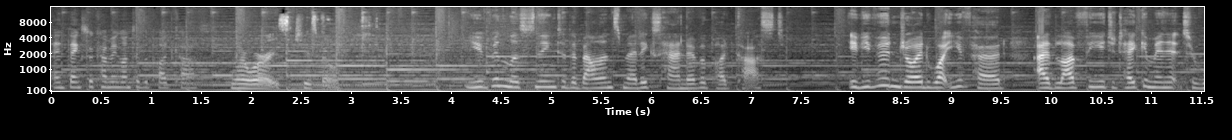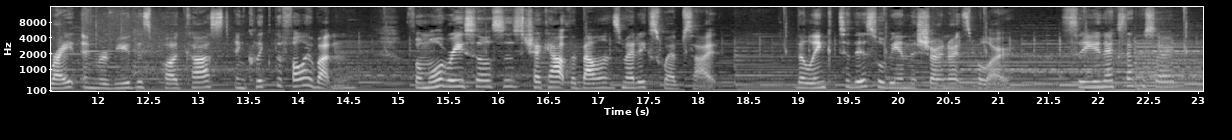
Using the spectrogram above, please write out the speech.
And thanks for coming onto the podcast. No worries. Cheers, Bella. You've been listening to the Balanced Medics Handover podcast. If you've enjoyed what you've heard, I'd love for you to take a minute to rate and review this podcast and click the follow button. For more resources, check out the Balanced Medics website. The link to this will be in the show notes below. See you next episode.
